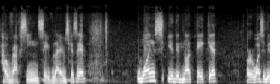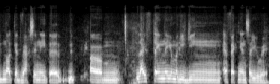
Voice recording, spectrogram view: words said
how vaccines save lives. Kasi once you did not take it, or once you did not get vaccinated, um, lifetime na yung magiging effect niyan sa iyo eh.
